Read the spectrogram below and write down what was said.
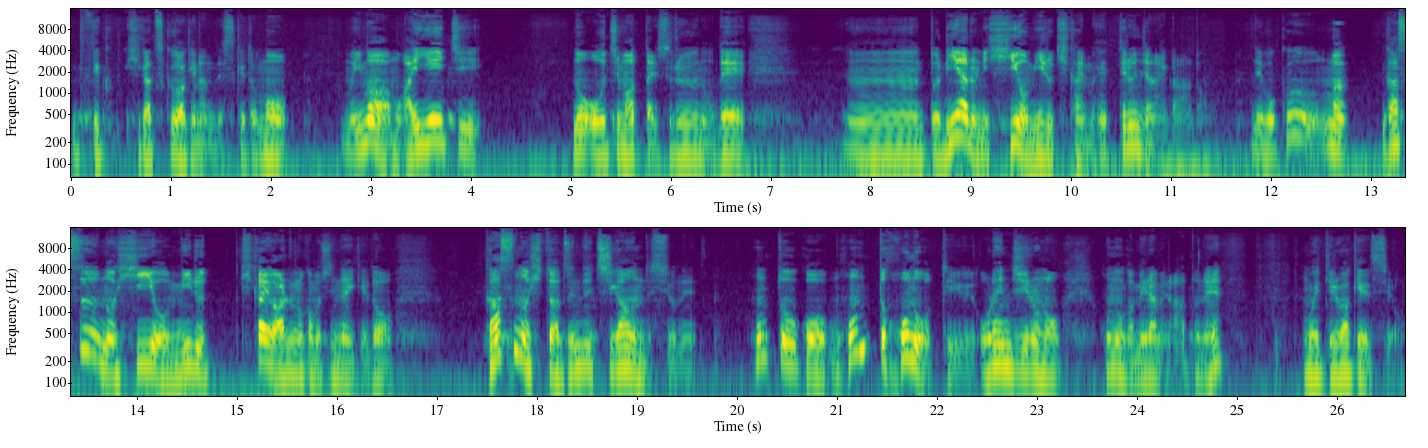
出てく火がつくわけなんですけども、まあ、今はもう IH のお家もあったりするので、うーんと、リアルに火を見る機会も減ってるんじゃないかなと。で、僕、まあ、ガスの火を見る機会はあるのかもしれないけど、ガスの火とは全然違うんですよね。本当こう、本当炎っていうオレンジ色の炎がメラメラとね、燃えてるわけですよ。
